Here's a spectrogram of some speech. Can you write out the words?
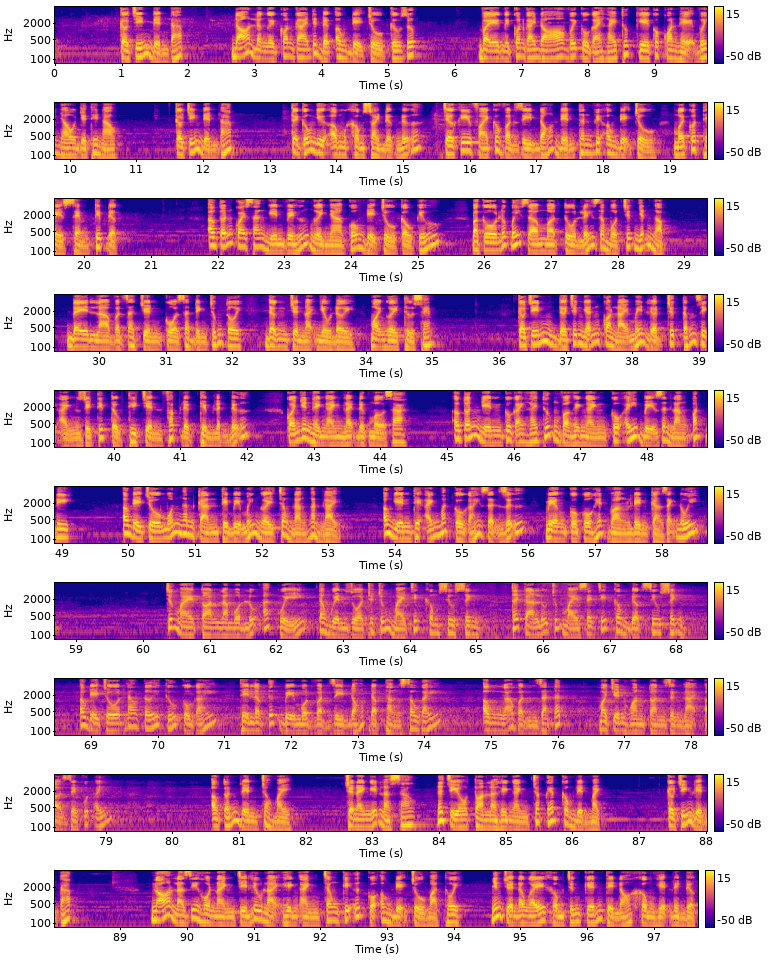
Cậu Chín điện đáp, đó là người con gái đã được ông địa chủ cứu giúp. Vậy người con gái đó với cô gái hái thuốc kia có quan hệ với nhau như thế nào? Cậu chính điện đáp, Tôi cũng như ông không xoay được nữa. Trừ khi phải có vật gì đó điện thân với ông địa chủ Mới có thể xem tiếp được. Ông Tuấn quay sang nhìn về hướng người nhà của ông địa chủ cầu cứu. Bà cụ lúc bấy giờ mở tù lấy ra một chiếc nhẫn ngọc. Đây là vật gia truyền của gia đình chúng tôi, Đừng truyền lại nhiều đời, Mọi người thử xem. Cậu Chín đưa chiếc nhẫn qua lại mấy lượt trước tấm di ảnh rồi tiếp tục thi triển pháp lực thêm lần nữa. Quả nhiên hình ảnh lại được mở ra. Ông Tuấn nhìn cô gái hái thuốc và hình ảnh cô ấy bị dân làng bắt đi. Ông địa chủ muốn ngăn cản thì bị mấy người trong làng ngăn lại. Ông nhìn thấy ánh mắt cô gái giận dữ, miệng của cô hết vàng lên cả dãy núi. Trước mày toàn là một lũ ác quỷ, tao nguyện rùa cho chúng mày chết không siêu sinh. Tất cả lũ chúng mày sẽ chết không được siêu sinh. Ông địa chủ lao tới cứu cô gái, thì lập tức bị một vật gì đó đập thẳng sau gáy. Ông ngã vật ra đất, mọi chuyện hoàn toàn dừng lại ở giây phút ấy. Ông Tuấn liền cho mày Chuyện này nghĩa là sao Nó chỉ toàn là hình ảnh chấp ghép không liền mạch Cậu chính liền đáp Nó là di hồn ảnh chỉ lưu lại hình ảnh trong ký ức của ông địa chủ mà thôi những chuyện ông ấy không chứng kiến thì nó không hiện lên được.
